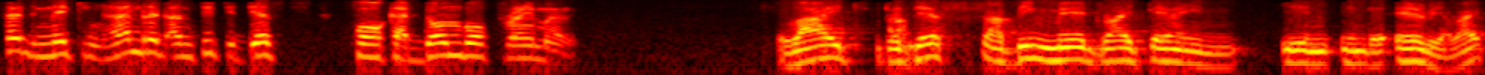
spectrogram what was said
started making 150 desks for Kadombo Primary. Right. The desks are being made right there in in in the area, right?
